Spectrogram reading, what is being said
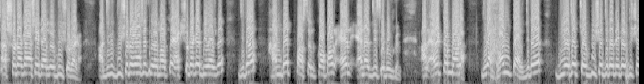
চারশো টাকা আসে, এটা আসবে দুইশো টাকা। আর যদি দুইশো টাকা আসে, তাহলে মাত্র একশো টাকায় বিল আসবে, যেটা hundred percent copper and energy saving পেন আর আরেকটা মডেল যেটা হান্টার, যেটা দুই হাজার চব্বিশে যেটা, এটা দুশো,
